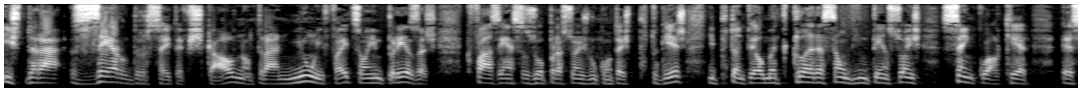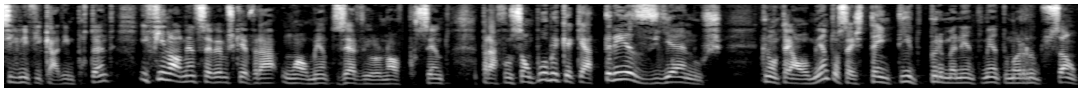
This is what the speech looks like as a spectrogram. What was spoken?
isto dará zero de receita fiscal, não terá nenhum efeito. São empresas que fazem essas operações no contexto português e, portanto, é uma declaração de intenções sem qualquer eh, significado importante. E, finalmente, sabemos que haverá um aumento de 0,9% para a função pública, que há 13 anos que não tem aumento, ou seja, tem tido permanentemente uma redução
